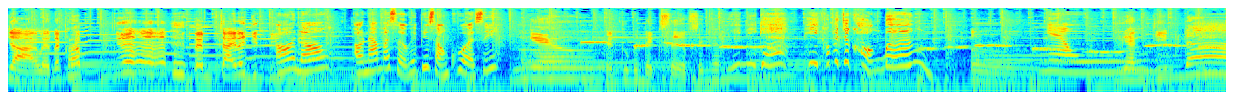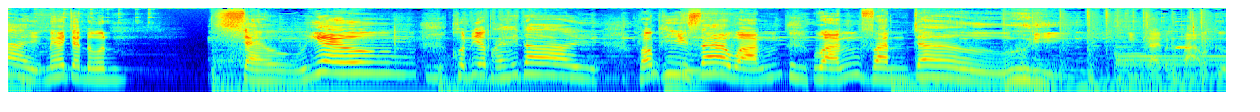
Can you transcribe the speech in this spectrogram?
อย่างเลยนะครับเออเต็มใจและยินดีอ๋อน้อง เอาน้ำมาเสิร์ฟให้พี่สองขวดสิเงวเห็นคุณเป็นเด็กเสิร์ฟซะงั้นนี่นี่แก พี่เขาเป็นเจ้าของบึง เออแง วยังยิ้มได้ แม้จะโดนแซวเงวคนนี้อภัยให้ได้ เพราะพี่แซ่หวัง หวังฟันเจ้ายจริงใจไปหรือเปล่าวะกู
